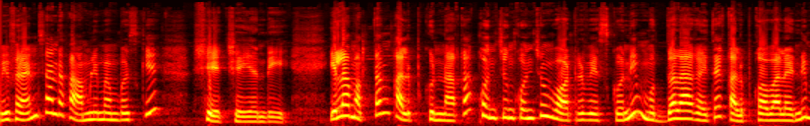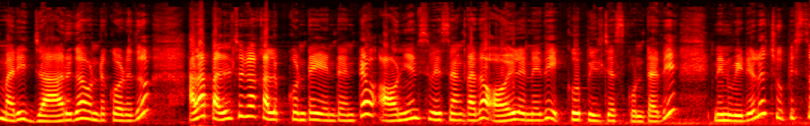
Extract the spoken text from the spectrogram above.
మీ ఫ్రెండ్స్ అండ్ ఫ్యామిలీ మెంబర్స్కి షేర్ చేయండి. ఇలా మొత్తం కలుపుకున్నాక కొంచెం కొంచెం వాటర్ వేసుకొని ముద్దలాగా అయితే కలుపుకోవాలండి. మరీ జారుగా ఉండకూడదు. అలా పలుచగా కలుపుకుంటే ఏంటంటే ఆనియన్స్ వేసాం కదా ఆయిల్ అనేది ఎక్కువ పీల్చేసుకుంటుంది నేను వీడియోలో చూపిస్తూ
